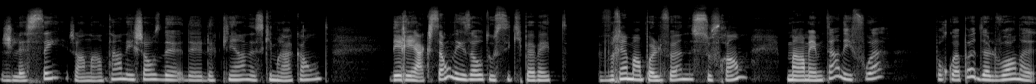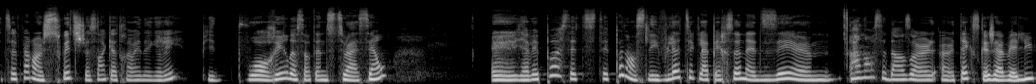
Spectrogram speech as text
Je le sais. J'en entends des choses de, de, de clients, de ce qu'ils me racontent. Des réactions des autres aussi qui peuvent être vraiment pas le fun, souffrantes. Mais en même temps, des fois, pourquoi pas de le voir, tu faire un switch de 180 degrés puis de pouvoir rire de certaines situations. Euh, Il y avait pas, c'était pas dans ce livre-là, tu sais, que la personne, elle disait, euh, ah non, c'est dans un texte que j'avais lu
